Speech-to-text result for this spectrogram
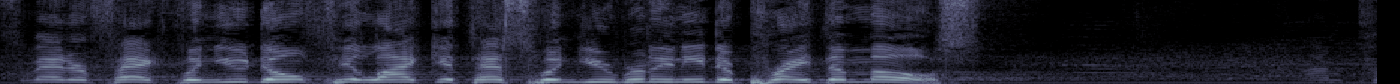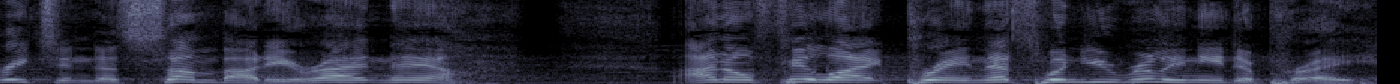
As a matter of fact, when you don't feel like it, that's when you really need to pray the most preaching to somebody right now. I don't feel like praying. That's when you really need to pray.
